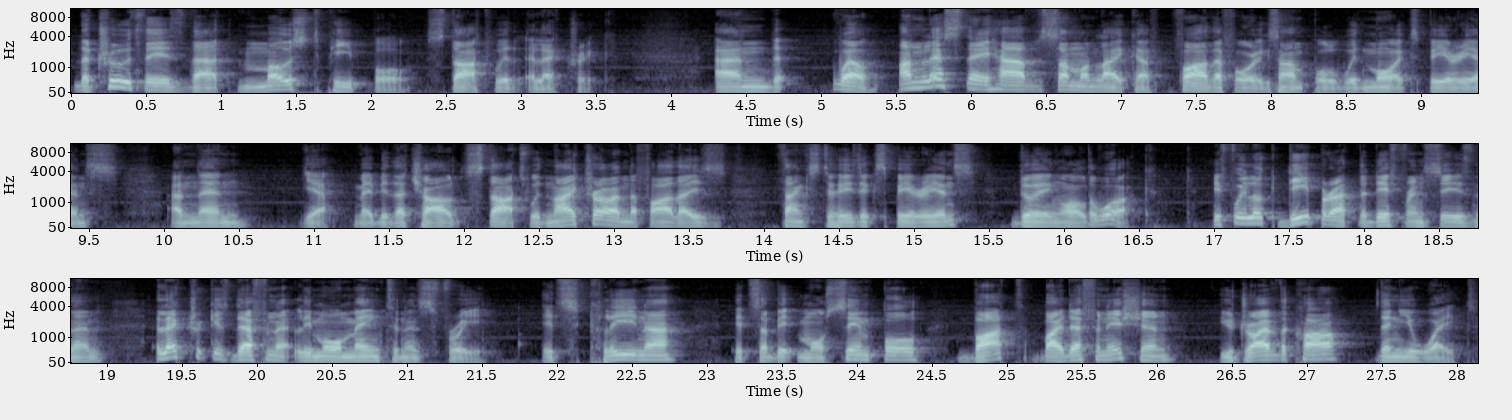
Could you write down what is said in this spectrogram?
the truth is that most people start with electric. And well, unless they have someone like a father, for example, with more experience, and then yeah, maybe the child starts with nitro and the father is, thanks to his experience, doing all the work. If we look deeper at the differences, then electric is definitely more maintenance free. It's cleaner, it's a bit more simple, but by definition, you drive the car, then you wait.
